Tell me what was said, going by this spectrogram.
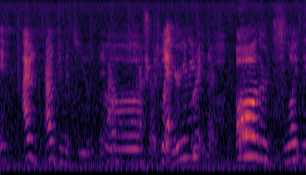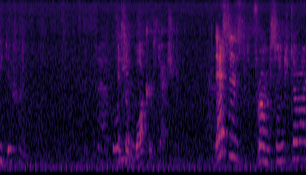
if I, I'll give it to you. I'll, Uh, I'll show it. Right Yep, here, you mean? right there. Oh, they're slightly different. It's a walker statue. This is from Sanctum, I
